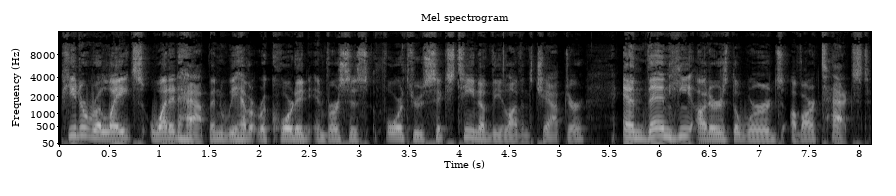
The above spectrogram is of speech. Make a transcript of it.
Peter relates what had happened. We have it recorded in verses 4 through 16 of the 11th chapter, and then he utters the words of our text.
